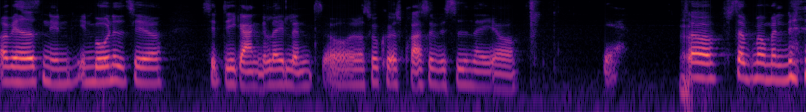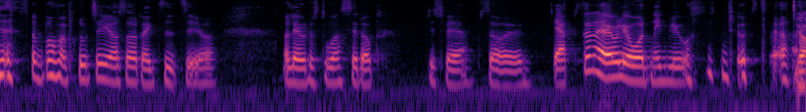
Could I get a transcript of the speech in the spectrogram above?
og vi havde sådan en, en måned til at sætte det i gang eller et eller andet, og der skal køres presse ved siden af, og ja, ja. Så, så, må man, så må man prioritere, og så er der ikke tid til at, at lave det store setup, desværre. Så øh, ja, den er ærgerlig over, at den ikke blev, blev større. Ja.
